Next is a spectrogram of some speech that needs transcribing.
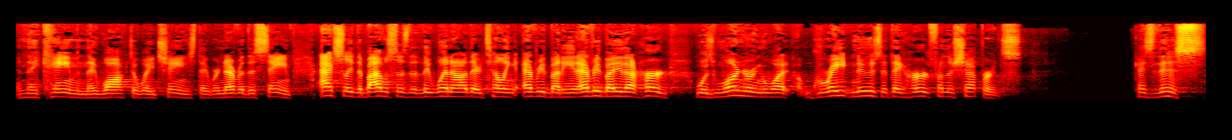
And they came and they walked away changed. They were never the same. Actually, the Bible says that they went out there telling everybody, and everybody that heard was wondering what great news that they heard from the shepherds. Guys, this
